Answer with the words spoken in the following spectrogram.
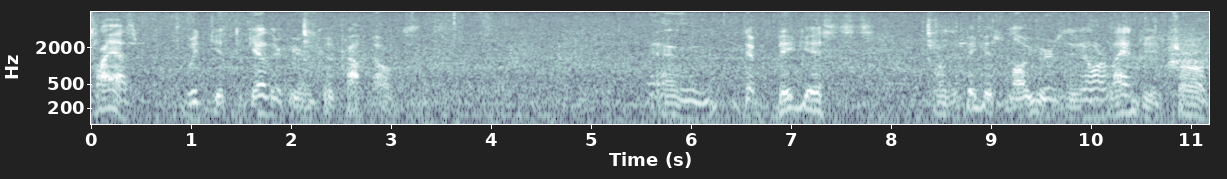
class would get together here and cook hot dogs. And the biggest, one of the biggest lawyers in Orlando is Charles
